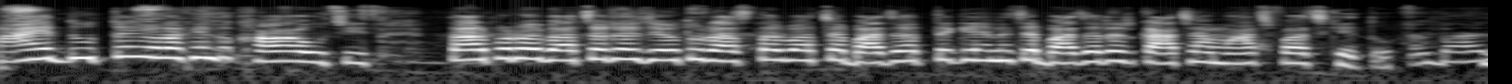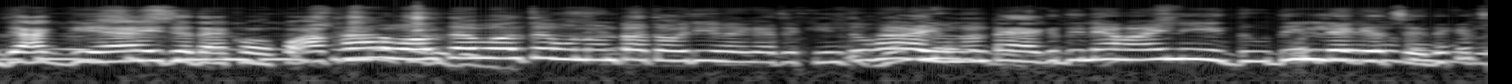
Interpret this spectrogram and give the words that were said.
মায়ের দুধটাই ওরা কিন্তু খাওয়া উচিত। তারপর ওই বাচ্চাটা যেহেতু রাস্তার বাচ্চা বাজার থেকে এনেছে বাজারের কাঁচা মাছ ফাছ খেত। যাক গিয়াই এই যে দেখো কথা বলতে বলতে উনুনটা তৈরি হয়ে গেছে। কিন্তু ভাই উনুনটা একদিনে হয়নি দুদিন লেগেছে দেখেছ?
